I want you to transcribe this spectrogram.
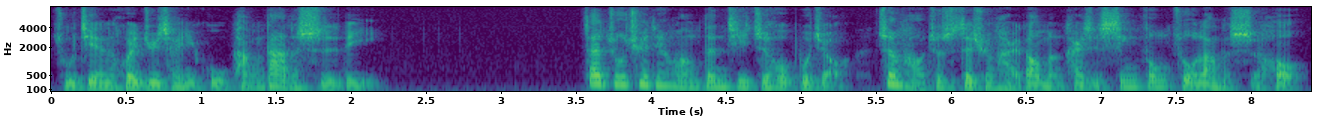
逐渐汇聚成一股庞大的势力。在朱雀天皇登基之后不久，正好就是这群海盗们开始兴风作浪的时候，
